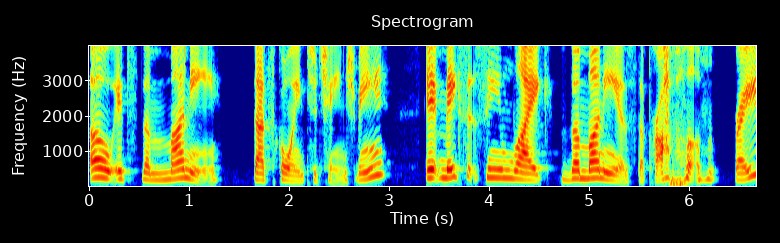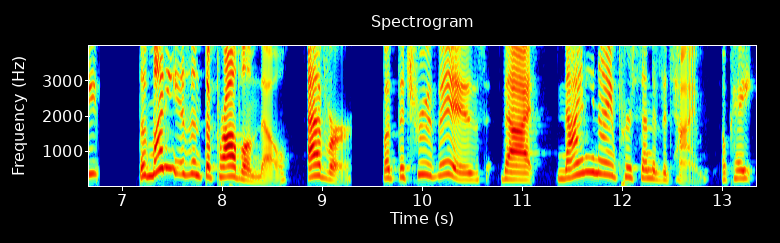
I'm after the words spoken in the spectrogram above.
oh, it's the money that's going to change me, it makes it seem like the money is the problem, right? The money isn't the problem, though, ever. But the truth is that 99% of the time, okay,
